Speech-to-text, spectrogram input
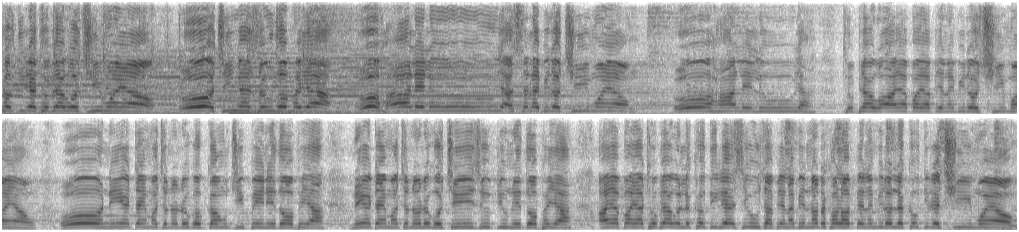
လက်ခုပ်တီးတဲ့ထိုပြကိုချီးမွမ်းရအောင်အိုးချီးမြတ်ဆုံးသောဖခင်အိုးဟာလေလုယာဆက်လက်ပြီးတော့ချီးမွမ်းရအောင်အိုးဟာလေလုယာထိုပြကိုအာရပါရပြန်လည်ပြီးတော့ချီးမွမ်းရအောင်အိုးနေ့ရက်တိုင်းမှာကျွန်တော်တို့ကိုကောင်းချီးပေးနေသောဖခင်နေ့ရက်တိုင်းမှာကျွန်တော်တို့ကိုယေရှုပြုနေသောဖခင်အာရပါရထိုပြကိုလက်ခုပ်တီးလက်အစည်းဥစွာပြန်လည်ပြီးနောက်တစ်ခါတော့ပြန်လည်ပြီးတော့လက်ခုပ်တီးတဲ့ချီးမွမ်းရအောင်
